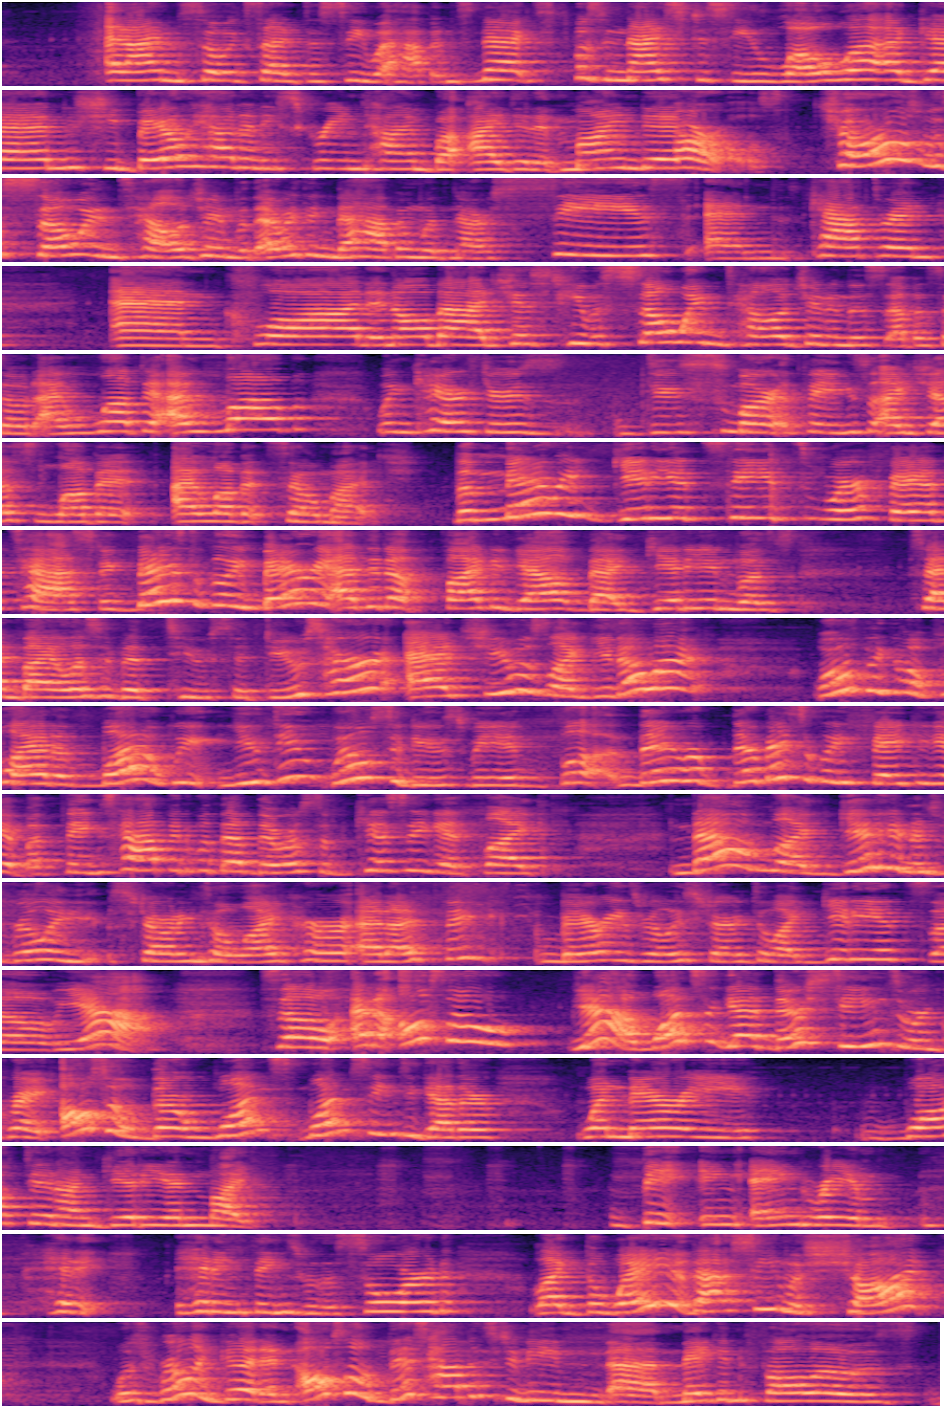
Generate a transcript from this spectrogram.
and I'm so excited to see what happens next. It was nice to see Lola again. She barely had any screen time, but I didn't mind it. Charles. Charles was so intelligent with everything that happened with Narcisse and Catherine and Claude and all that. Just, he was so intelligent in this episode. I loved it. I love when characters do smart things. I just love it. I love it so much. The Mary Gideon scenes were fantastic. Basically, Mary ended up finding out that Gideon was sent by Elizabeth to seduce her, and she was like, you know what? We'll think of a plan of why don't we you do will seduce me and they were they're basically faking it but things happened with them. There was some kissing and like now I'm like Gideon is really starting to like her and I think Mary is really starting to like Gideon so yeah. So and also yeah once again their scenes were great. Also their one one scene together when Mary walked in on Gideon like being angry and hitting hitting things with a sword. Like the way that scene was shot was really good. And also this happens to be uh, Megan Follows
